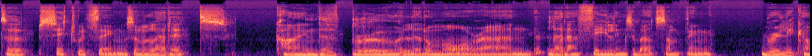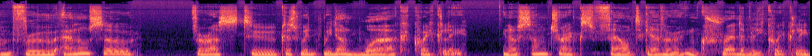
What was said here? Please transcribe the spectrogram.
to sit with things and let it kind of brew a little more and let our feelings about something really come through. And also for us to, because we, we don't work quickly. You know, some tracks fell together incredibly quickly,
